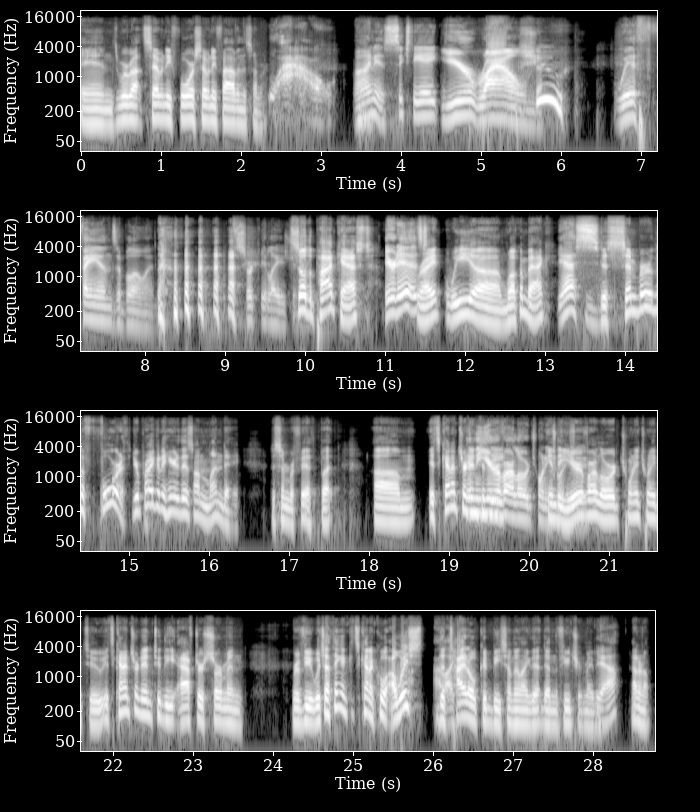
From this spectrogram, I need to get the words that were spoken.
and we're about 74, 75 in the summer. Wow. Mine is 68 year round Phew. With fans a blowing. Circulation. so the podcast, here it is. right? We um, welcome back. Yes. December the fourth. You're probably going to hear this on Monday, December fifth. But um, it's kind of turned In the into year of our Lord in the year of our Lord 2022. It's kind of turned into the after sermon review, which I think it's kind of cool. I wish I the like it. title could be something like that in the future. Maybe. Yeah. I don't know.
